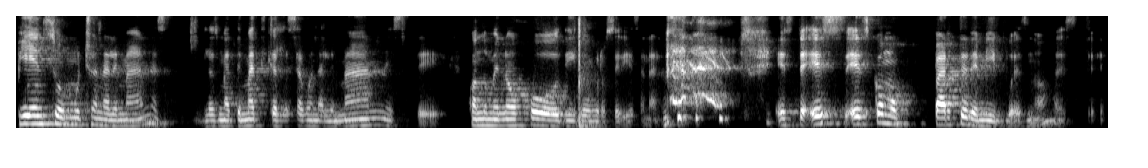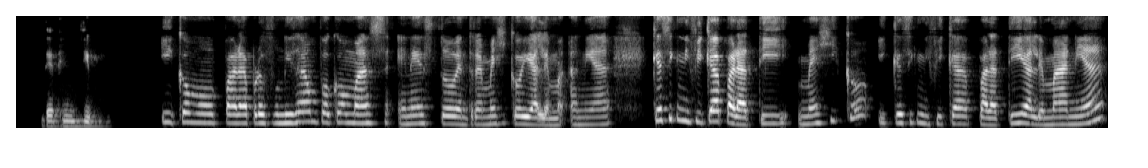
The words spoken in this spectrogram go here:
pienso mucho en alemán, las matemáticas las hago en alemán, este, cuando me enojo digo groserías en alemán. Este, es, es como parte de mí, pues, ¿no? Este, definitivo. Y como para profundizar un poco más en esto entre México y Alemania, ¿qué significa para ti México y qué significa para ti Alemania?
